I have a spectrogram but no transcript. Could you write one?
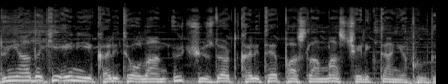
Dünyadaki en iyi kalite olan 304 kalite paslanmaz çelikten yapıldı.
